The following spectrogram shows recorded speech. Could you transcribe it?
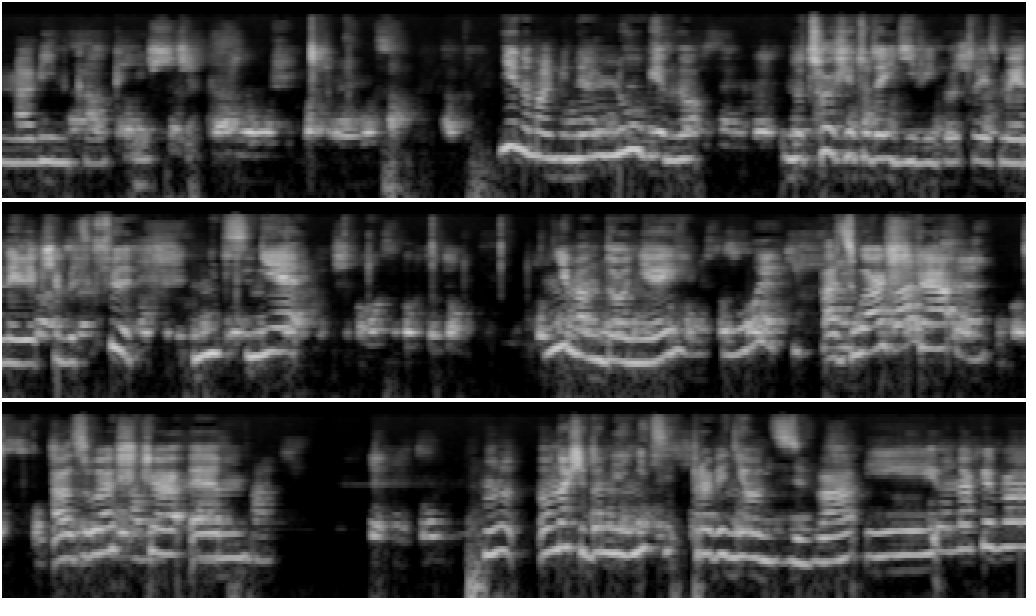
Malwinka oczywiście. Nie no, Malwinę lubię, no, no co się tutaj dziwi, bo to jest moja najlepsza bytwy. Nic nie, nie mam do niej, a zwłaszcza. A zwłaszcza em. No, Ona się do mnie nic prawie nie odzywa i ona chyba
